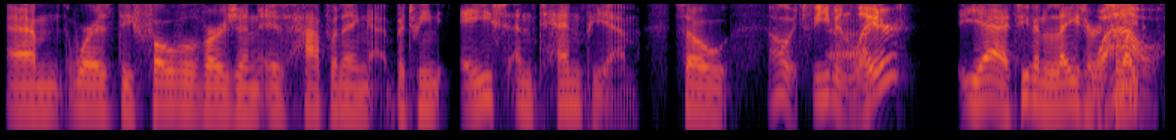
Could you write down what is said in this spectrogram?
um, whereas the Foval version is happening between 8 and 10 p.m. So Oh, it's even later? yeah, it's even later. So like, Wow.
